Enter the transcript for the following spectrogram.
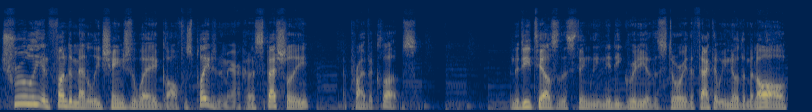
truly and fundamentally changed the way golf was played in America, especially at private clubs. And the details of this thing, the nitty gritty of the story, the fact that we know them at all,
